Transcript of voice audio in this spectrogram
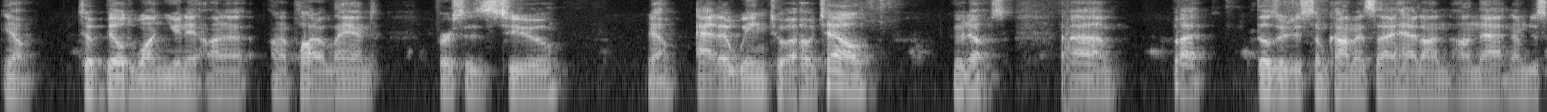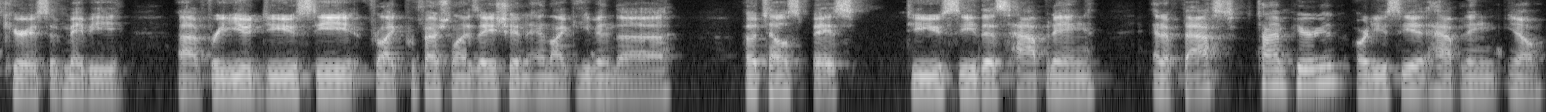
you know, to build one unit on a on a plot of land versus to, you know, add a wing to a hotel. Who knows? Um, but those are just some comments I had on on that, and I'm just curious if maybe uh, for you, do you see for like professionalization and like even the hotel space, do you see this happening in a fast time period or do you see it happening you know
